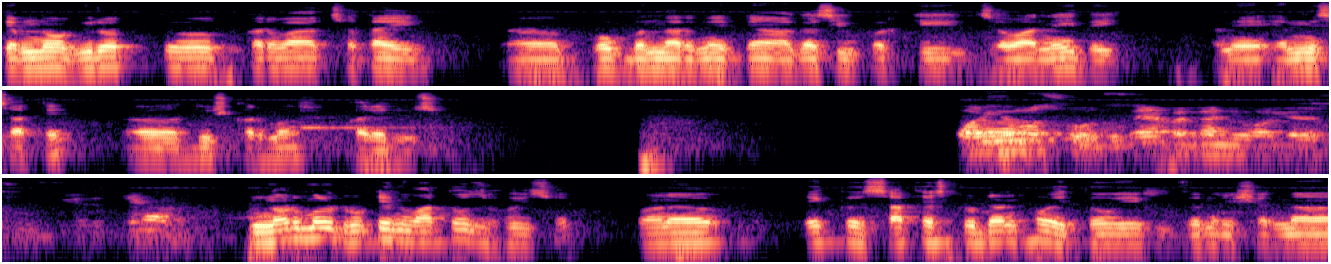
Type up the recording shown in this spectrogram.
તેમનો વિરોધ કરવા છતાંય ભોગ બનનારને ત્યાં આગાસી ઉપરથી જવા નહીં દઈ અને એમની સાથે દુષ્કર્મ કરેલું છે? નોર્મલ રૂટીન વાતો જ હોય છે પણ એક સાથે સ્ટુડન્ટ હોય તો એક જનરેશનના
